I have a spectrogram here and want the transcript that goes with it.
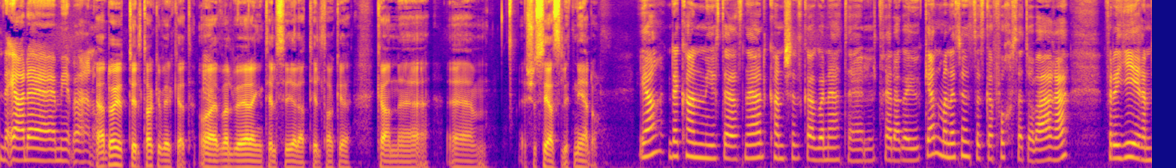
Det, ja, det er mye bedre nå. Ja, da har jo tiltaket virket, og evaluering tilsier at tiltaket kan eh, eh, justeres litt ned, da. Ja, det kan justeres ned. Kanskje det skal gå ned til tre dager i uken, men jeg syns det skal fortsette å være. For det gir en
